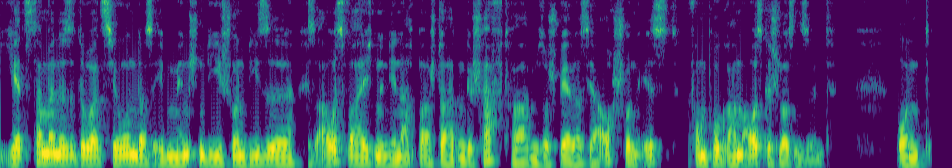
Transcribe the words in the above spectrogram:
Jetzt haben wir eine Situation, dass eben Menschen, die schon dieses Ausweichen in die Nachbarstaaten geschafft haben, so schwer das ja auch schon ist, vom Programm ausgeschlossen sind. Und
